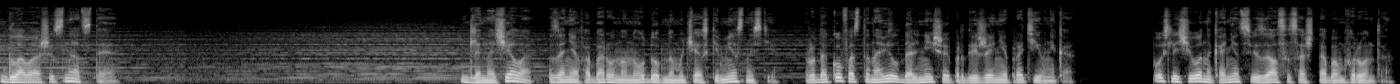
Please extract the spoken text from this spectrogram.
Глава 16. Для начала, заняв оборону на удобном участке местности, Рудаков остановил дальнейшее продвижение противника. После чего, наконец, связался со штабом фронта.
